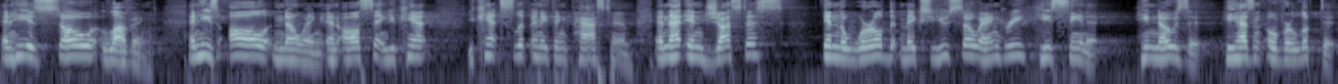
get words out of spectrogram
and he is so loving and he's all knowing and all seeing. You can't, you can't slip anything past him. And that injustice in the world that makes you so angry, he's seen it. He knows it. He hasn't overlooked it.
